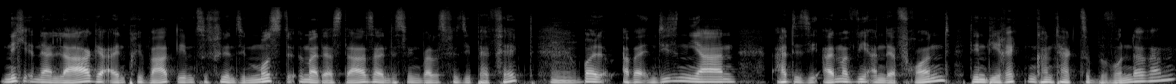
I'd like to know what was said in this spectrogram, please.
nicht in der Lage, ein Privatleben zu führen. Sie musste immer der Star sein, deswegen war das für sie perfekt. Und, aber in diesen Jahren hatte sie einmal wie an der Front den direkten Kontakt zu Bewunderern,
